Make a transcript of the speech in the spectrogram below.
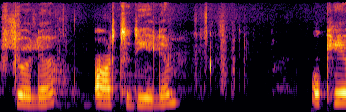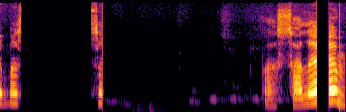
Şöyle artı diyelim. Okey'e bas basalım.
